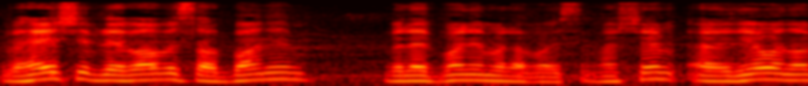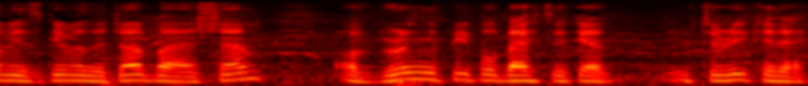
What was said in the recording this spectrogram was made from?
v'heishiv levavis al banim v'lev banim al avoisim. Hashem, Eliyahu Navi is given the job by Hashem of bringing people back together, to reconnect.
